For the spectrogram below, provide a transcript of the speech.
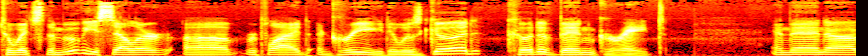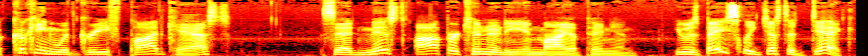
To which the movie seller uh, replied, agreed. It was good, could have been great. And then uh, Cooking with Grief podcast said, missed opportunity, in my opinion. He was basically just a dick.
